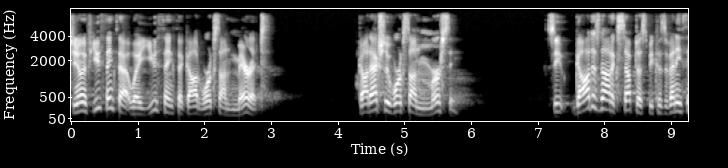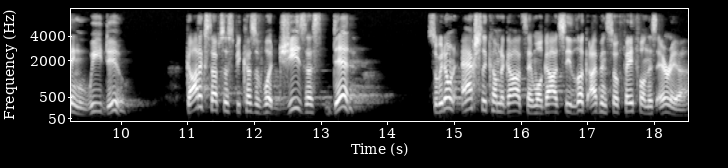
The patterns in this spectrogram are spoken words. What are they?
Do you know, if you think that way, you think that God works on merit. God actually works on mercy. See, God does not accept us because of anything we do. God accepts us because of what Jesus did. So we don't actually come to God saying, Well, God, see, look, I've been so faithful in this area,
